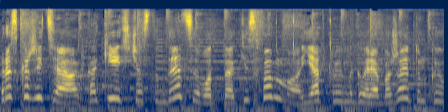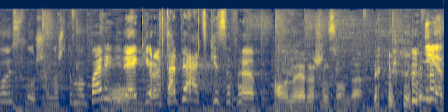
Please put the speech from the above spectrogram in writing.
Расскажите, а какие сейчас тенденции? Вот а, Kiss FM, я, откровенно говоря, обожаю, только его и слушаю. Но что мой парень реагирует, опять Kiss FM. А он, наверное, шансон, да? Нет,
